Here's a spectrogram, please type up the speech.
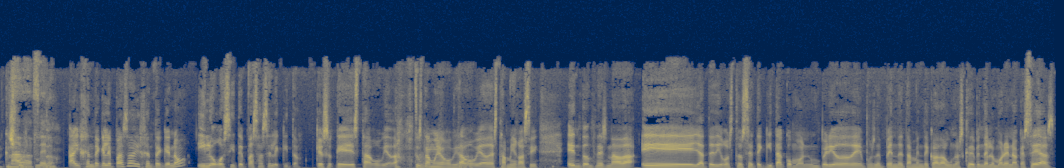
Ah, Qué Nada, suertuda. cero. Hay gente que le pasa, hay gente que no, y luego si te pasa se le quita, que, es, que está agobiada. Está muy agobiada. Está agobiada esta amiga, sí. Entonces, nada, eh, ya te digo, esto se te quita como en un periodo de, pues depende también de cada uno, es que depende de lo moreno que seas.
